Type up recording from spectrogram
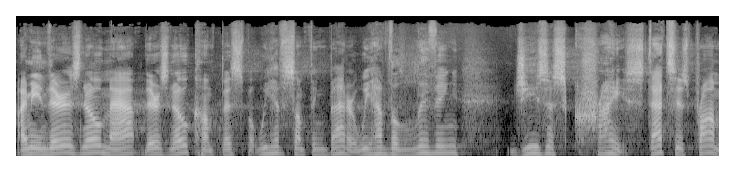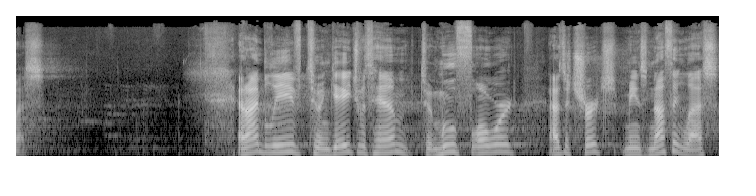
I mean, there is no map, there's no compass, but we have something better. We have the living Jesus Christ. That's his promise. And I believe to engage with him, to move forward as a church means nothing less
